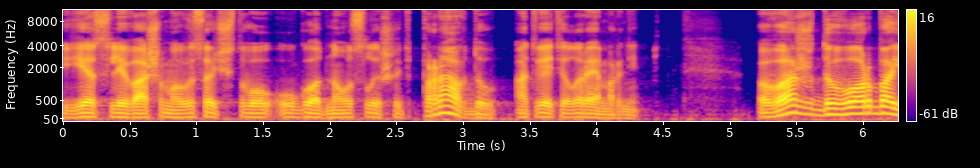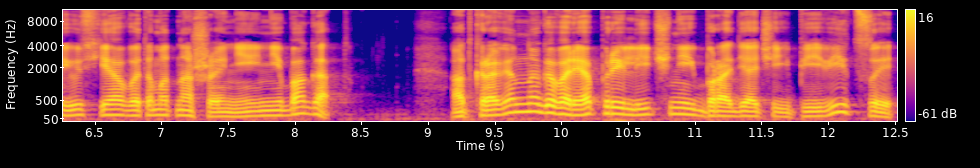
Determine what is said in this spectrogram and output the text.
«Если вашему высочеству угодно услышать правду», — ответил Реморни, — «ваш двор, боюсь я, в этом отношении не богат. Откровенно говоря, приличней бродячей певицы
